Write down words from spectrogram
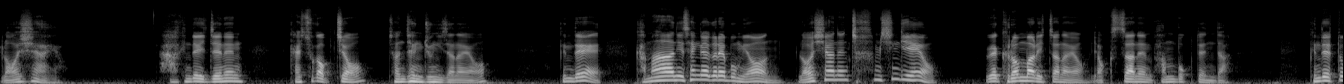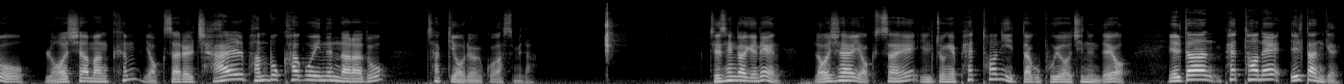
러시아예요. 아, 근데 이제는 갈 수가 없죠. 전쟁 중이잖아요. 근데 가만히 생각을 해보면 러시아는 참 신기해요. 왜 그런 말 있잖아요. 역사는 반복된다. 근데 또 러시아만큼 역사를 잘 반복하고 있는 나라도 찾기 어려울 것 같습니다. 제 생각에는 러시아의 역사에 일종의 패턴이 있다고 보여지는데요. 일단 패턴의 1단계.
